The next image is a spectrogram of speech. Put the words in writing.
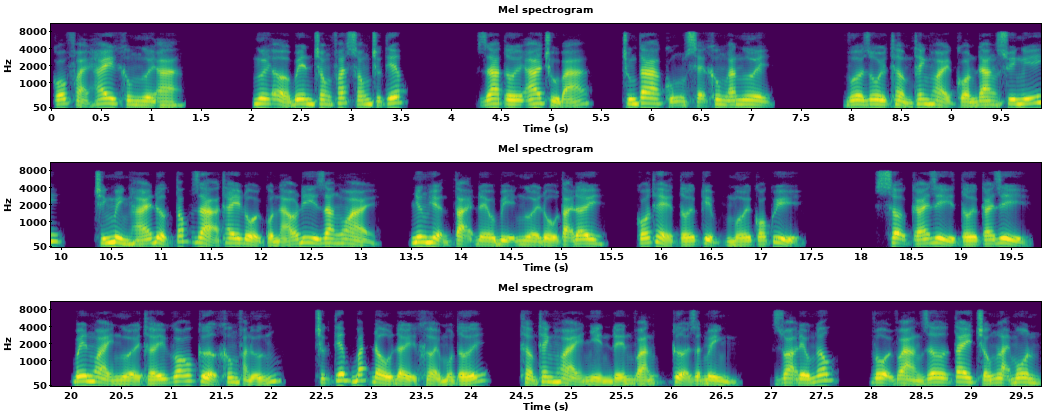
có phải hay không người à? Người ở bên trong phát sóng trực tiếp. Ra tới ai chủ bá, chúng ta cũng sẽ không ăn ngươi. Vừa rồi thẩm Thanh Hoài còn đang suy nghĩ, chính mình hái được tóc giả thay đổi quần áo đi ra ngoài, nhưng hiện tại đều bị người đổ tại đây, có thể tới kịp mới có quỷ. Sợ cái gì tới cái gì, bên ngoài người thấy gõ cửa không phản ứng, trực tiếp bắt đầu đẩy khởi môn tới, thẩm thanh hoài nhìn đến ván cửa giật mình, dọa đều ngốc, vội vàng giơ tay chống lại môn.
